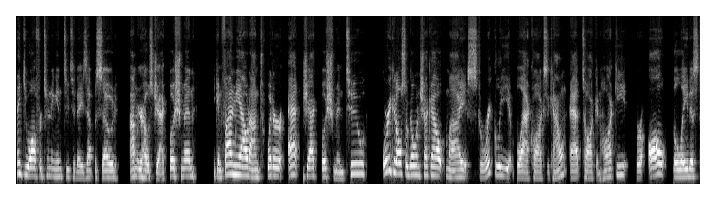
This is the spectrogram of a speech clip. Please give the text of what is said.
thank you all for tuning into today's episode. I'm your host, Jack Bushman. You can find me out on Twitter at Jack Bushman2, or you could also go and check out my strictly Blackhawks account at Talkin' Hockey for all the latest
